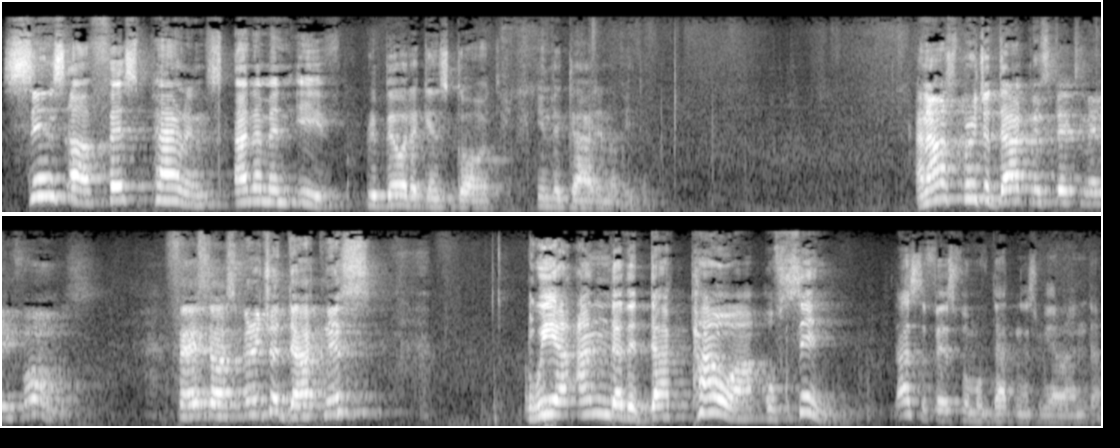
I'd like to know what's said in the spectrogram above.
since our first parents, Adam and Eve, rebelled against God in the Garden of Eden. And our spiritual darkness takes many forms. First, our spiritual darkness, we are under the dark power of sin. That's the first form of darkness we are under.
